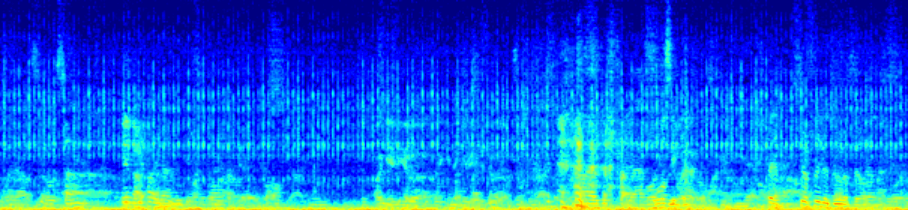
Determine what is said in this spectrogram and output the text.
is I'll give you I just tried, well, we'll see what happens. Yeah, feel free to do it, Bill.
